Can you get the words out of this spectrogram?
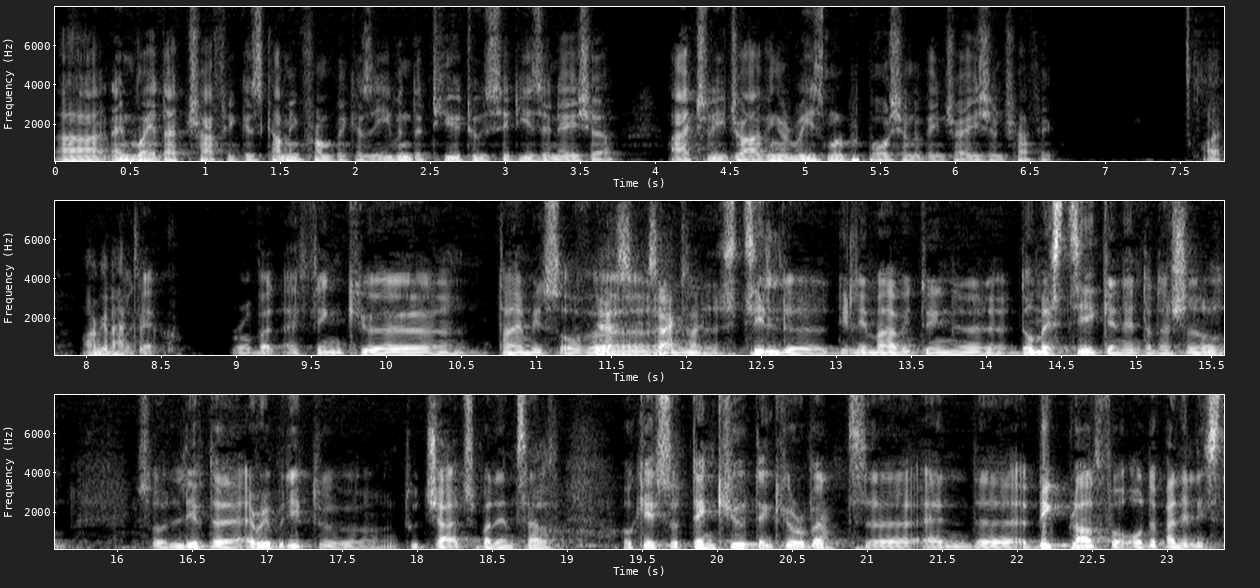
uh, and where that traffic is coming from, because even the tier two cities in Asia are actually driving a reasonable proportion of intra-Asian traffic. I, am going to have okay. to. Robert, I think uh, time is over. Yes, exactly. still the dilemma between uh, domestic and international. So leave the, everybody to to judge by themselves. Okay, so thank you, thank you, Robert, uh, and uh, a big applaud for all the panelists.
